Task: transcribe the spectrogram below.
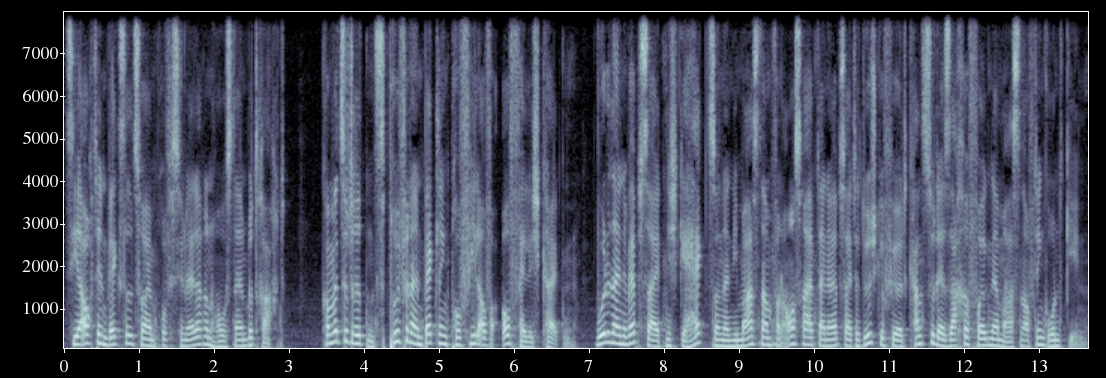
Ziehe auch den Wechsel zu einem professionelleren Hoster in Betracht. Kommen wir zu drittens. Prüfe dein Backlink-Profil auf Auffälligkeiten. Wurde deine Website nicht gehackt, sondern die Maßnahmen von außerhalb deiner Webseite durchgeführt, kannst du der Sache folgendermaßen auf den Grund gehen.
